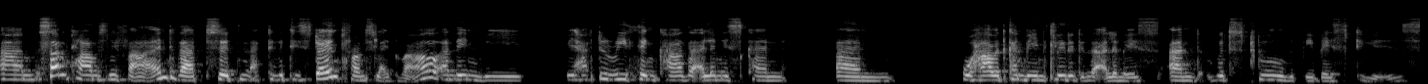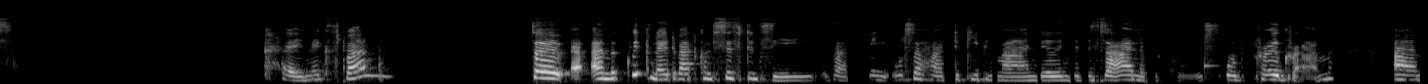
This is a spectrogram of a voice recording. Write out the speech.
Um, sometimes we find that certain activities don't translate well, and then we we have to rethink how the LMS can um, or how it can be included in the LMS and which tool would be best to use. Okay, next one. So um, a quick note about consistency that we also had to keep in mind during the design of the course or the program. Um,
